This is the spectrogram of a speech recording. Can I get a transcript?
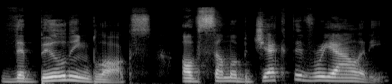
the building blocks of some objective reality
